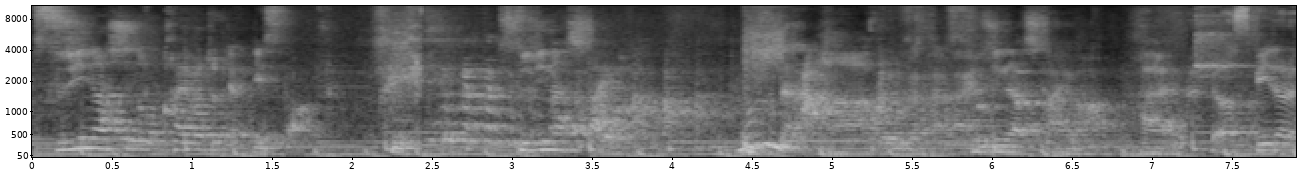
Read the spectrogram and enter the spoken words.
筋なしの会話ちょっとやっていいですか？筋なし会話。なんだろうハードルが高い筋なし会話。はい。よスピードル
